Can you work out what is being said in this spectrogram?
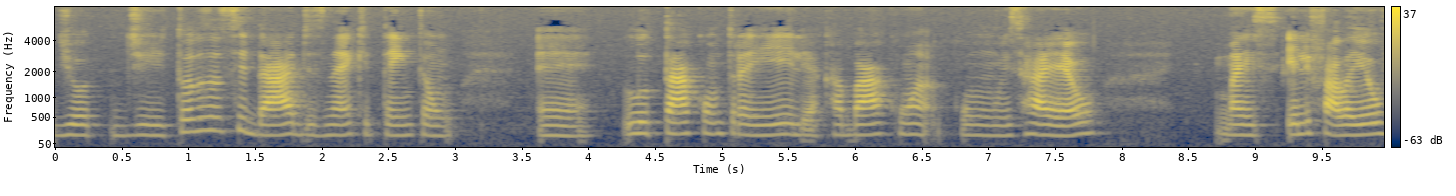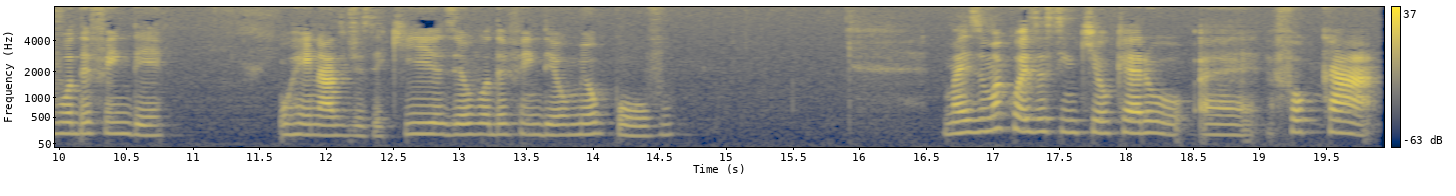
de, de todas as cidades, né, que tentam é, lutar contra ele, acabar com, a, com Israel mas ele fala: Eu vou defender o reinado de Ezequias, eu vou defender o meu povo. Mas uma coisa assim que eu quero é, focar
